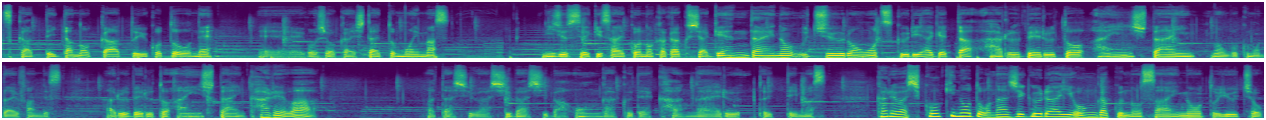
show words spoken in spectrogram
使っていたのかということをね、えー、ご紹介したいと思います。20世紀最高の科学者現代の宇宙論を作り上げたアルベルト・アインシュタインも僕も大ファンですアルベルト・アインシュタイン彼は私はしばしば音楽で考えると言っています彼は思考機能と同じぐらい音楽の才能という直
